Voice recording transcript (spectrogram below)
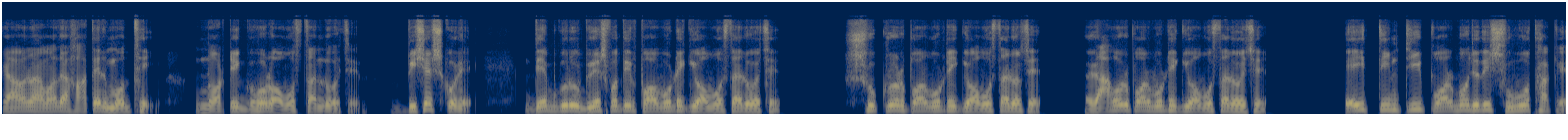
কেননা আমাদের হাতের মধ্যেই নটি গ্রহর অবস্থান রয়েছে। বিশেষ করে দেবগুরু বৃহস্পতির পর্বটে কি অবস্থায় রয়েছে? শুক্রর পর্বটে কি অবস্থায় রয়েছে? রাহুর পর্বটে কি অবস্থা রয়েছে? এই তিনটি পর্ব যদি শুভ থাকে,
